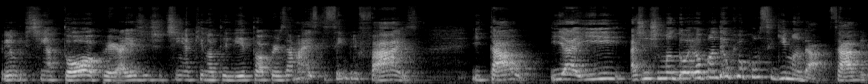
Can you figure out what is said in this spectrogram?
Eu lembro que tinha topper, aí a gente tinha aqui no ateliê toppers a mais, que sempre faz e tal. E aí a gente mandou, eu mandei o que eu consegui mandar, sabe?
